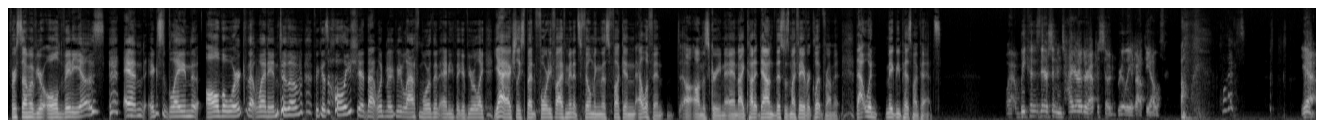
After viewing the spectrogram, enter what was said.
for some of your old videos and explain all the work that went into them. Because holy shit, that would make me laugh more than anything. If you were like, "Yeah, I actually spent 45 minutes filming this fucking elephant uh, on the screen, and I cut it down. This was my favorite clip from it." That would make me piss my pants. Well, because there's an entire other episode really about the elephant. Oh, what? Yeah,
